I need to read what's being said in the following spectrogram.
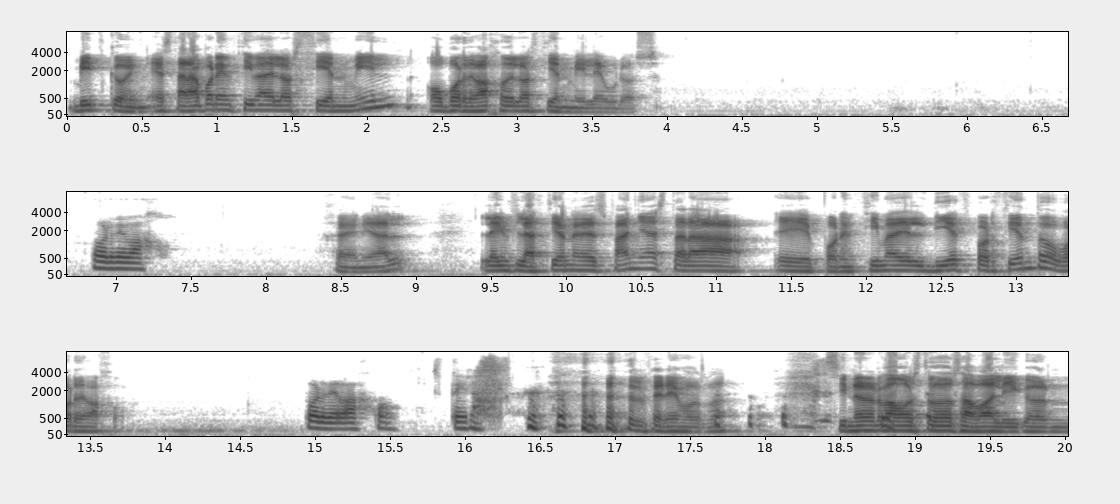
Bitcoin, ¿estará por encima de los 100.000 o por debajo de los 100.000 euros? Por debajo. Genial. ¿La inflación en España estará eh, por encima del 10% o por debajo? Por debajo, espero. Esperemos, ¿no? Si no, nos vamos todos a Bali con,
